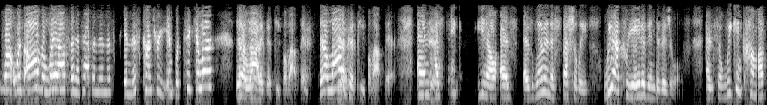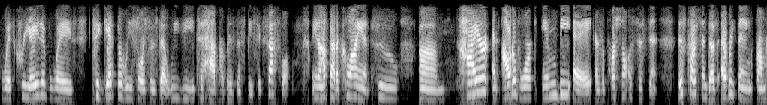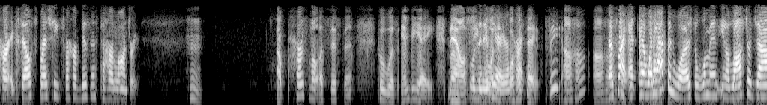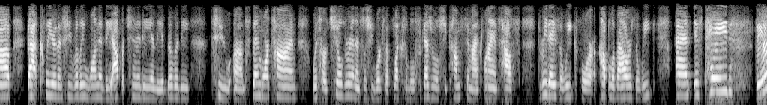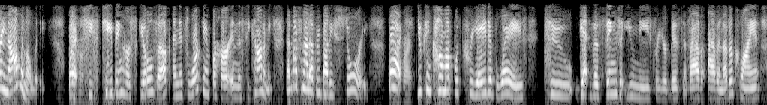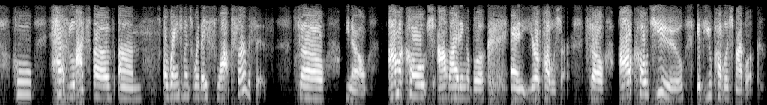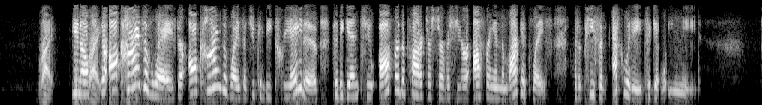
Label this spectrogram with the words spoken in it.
Well, with all the layoffs that have happened in this in this country in particular, there are a lot of good people out there. There are a lot yes. of good people out there, and yes. I think you know, as as women especially, we are creative individuals. And so we can come up with creative ways to get the resources that we need to have our business be successful. You know, I've got a client who um, hired an out of work MBA as a personal assistant. This person does everything from her Excel spreadsheets for her business to her laundry. Hmm. A personal assistant who was MBA. Now was she's an MBA, for right. her See, uh huh, uh huh. That's right. And and what happened was the woman, you know, lost her job, got clear that she really wanted the opportunity and the ability to um, spend more time with her children, and so she works a flexible schedule. She comes to my client's house three days a week for a couple of hours a week, and is paid very nominally but uh-huh. she's keeping her skills up and it's working for her in this economy. Now that's not everybody's story, but right. you can come up with creative ways to get the things that you need for your business. I have I have another client who has lots of um arrangements where they swap services. So, you know, I'm a coach, I'm writing a book, and you're a publisher. So I'll coach you if you publish my book. Right. You know, right. there are all kinds of ways, there are all kinds of ways that you can be creative to begin to offer the product or service you're offering in the marketplace as a piece of equity to get what you need,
